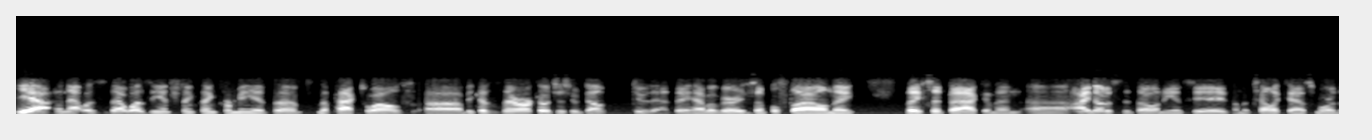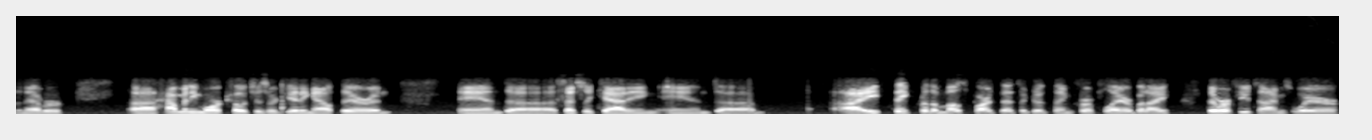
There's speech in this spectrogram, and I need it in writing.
Yeah, and that was that was the interesting thing for me at the the Pac-12s uh, because there are coaches who don't do that. They have a very simple style and they they sit back and then uh, I noticed it though on the NCAAs on the telecast more than ever uh, how many more coaches are getting out there and and uh, essentially caddying and uh, I think for the most part that's a good thing for a player but I there were a few times where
